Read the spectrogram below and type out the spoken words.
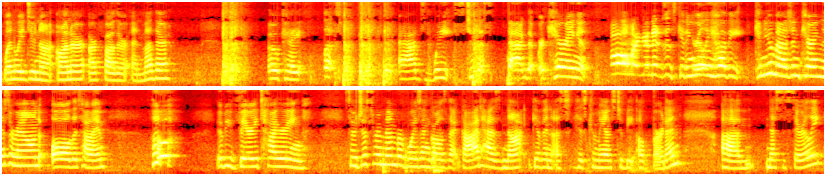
when we do not honor our father and mother. Okay, let's, it adds weights to this bag that we're carrying and oh my goodness, it's getting really heavy. Can you imagine carrying this around all the time? Oh, it would be very tiring. So just remember, boys and girls, that God has not given us his commands to be a burden um, necessarily,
